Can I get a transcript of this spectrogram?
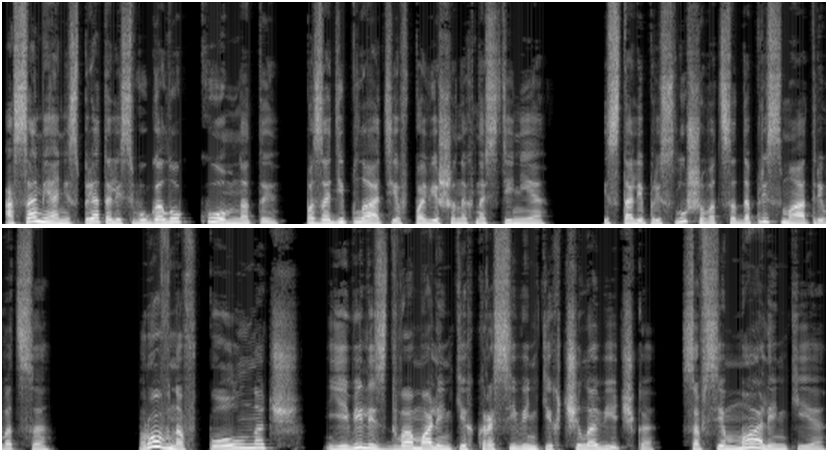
А сами они спрятались в уголок комнаты, позади платьев, повешенных на стене, и стали прислушиваться да присматриваться. Ровно в полночь явились два маленьких красивеньких человечка, совсем маленькие.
